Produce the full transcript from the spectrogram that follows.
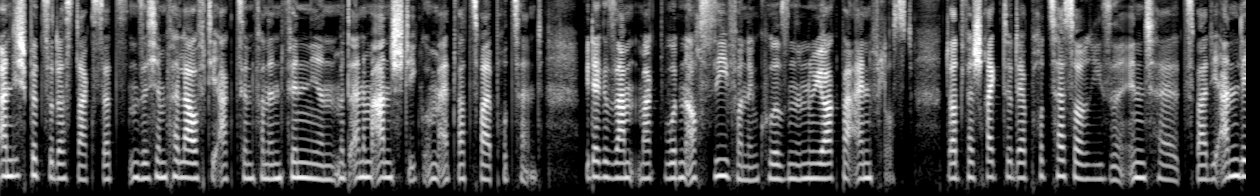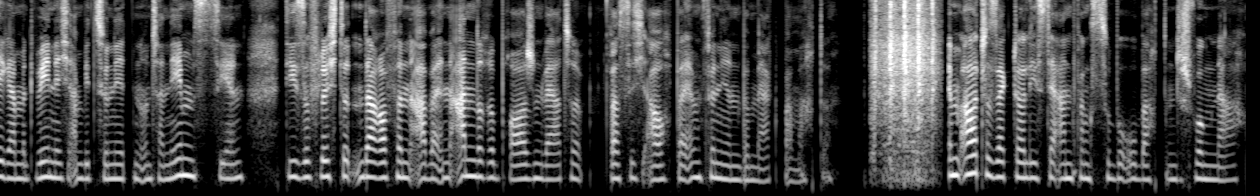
An die Spitze des DAX setzten sich im Verlauf die Aktien von Infineon mit einem Anstieg um etwa 2%. Wie der Gesamtmarkt wurden auch sie von den Kursen in New York beeinflusst. Dort verschreckte der Prozessorriese Intel zwar die Anleger mit wenig ambitionierten Unternehmenszielen, diese flüchteten daraufhin aber in andere Branchenwerte, was sich auch bei Infineon bemerkbar machte. Im Autosektor ließ der anfangs zu beobachtende Schwung nach.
